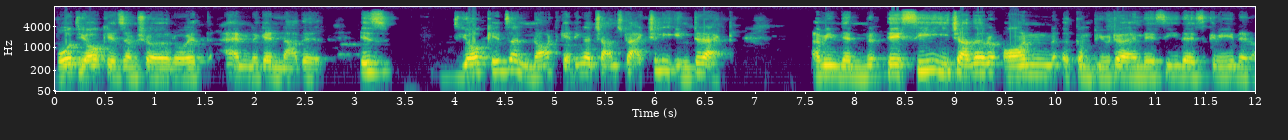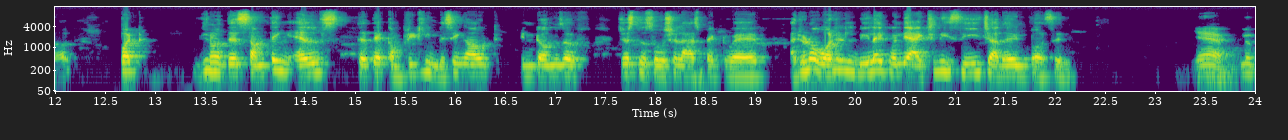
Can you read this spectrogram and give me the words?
both your kids, I'm sure Rohit and again Nadir, is your kids are not getting a chance to actually interact. I mean, they they see each other on a computer and they see their screen and all, but you know, there's something else that they're completely missing out in terms of just the social aspect. Where I don't know what it'll be like when they actually see each other in person. Yeah, look,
